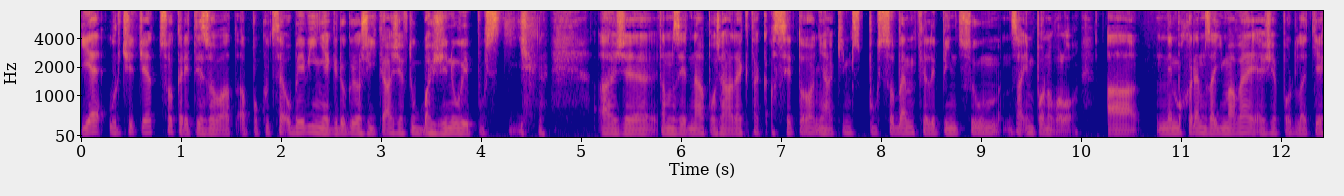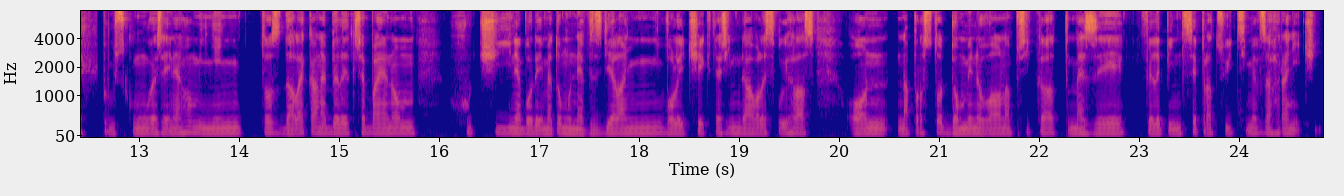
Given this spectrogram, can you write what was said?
je určitě co kritizovat a pokud se objeví někdo, kdo říká, že v tu bažinu vypustí a že tam zjedná pořádek, tak asi to nějakým způsobem Filipíncům zaimponovalo. A mimochodem zajímavé je, že podle těch průzkumů veřejného mínění to zdaleka nebyly třeba jenom chudší nebo dejme tomu nevzdělaní voliči, kteří mu dávali svůj hlas. On naprosto dominoval například mezi Filipínci pracujícími v zahraničí,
